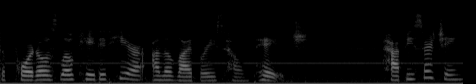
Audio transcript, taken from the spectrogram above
The portal is located here on the library's homepage. Happy searching!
